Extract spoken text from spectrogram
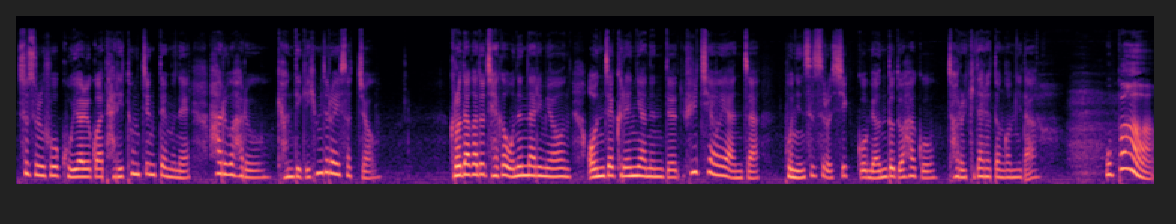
수술 후 고열과 다리 통증 때문에 하루하루 견디기 힘들어 했었죠. 그러다가도 제가 오는 날이면 언제 그랬냐는 듯 휠체어에 앉아 본인 스스로 씻고 면도도 하고 저를 기다렸던 겁니다. 오빠,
